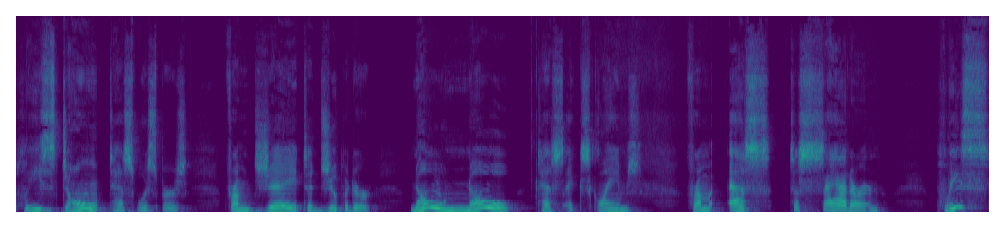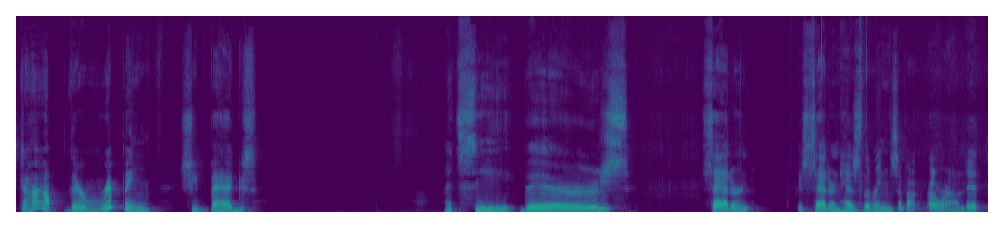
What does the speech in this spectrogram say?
Please don't, Tess whispers. From J to Jupiter. No, no, Tess exclaims. From S to Saturn. Please stop. They're ripping, she begs. Let's see. There's Saturn, because Saturn has the rings about, around it.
